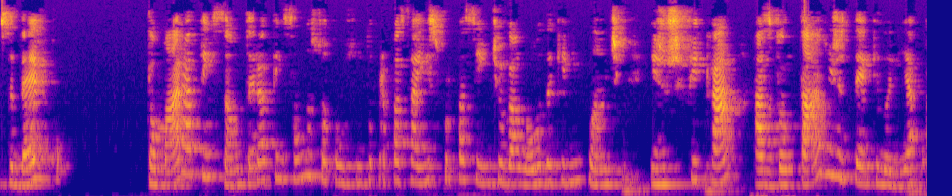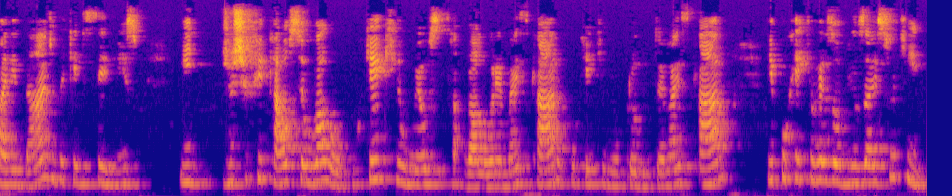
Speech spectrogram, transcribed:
você deve tomar atenção, ter atenção na sua consulta para passar isso para o paciente, o valor daquele implante e justificar as vantagens de ter aquilo ali, a qualidade daquele serviço e justificar o seu valor. Por que, que o meu valor é mais caro? Por que, que o meu produto é mais caro? E por que, que eu resolvi usar isso aqui?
